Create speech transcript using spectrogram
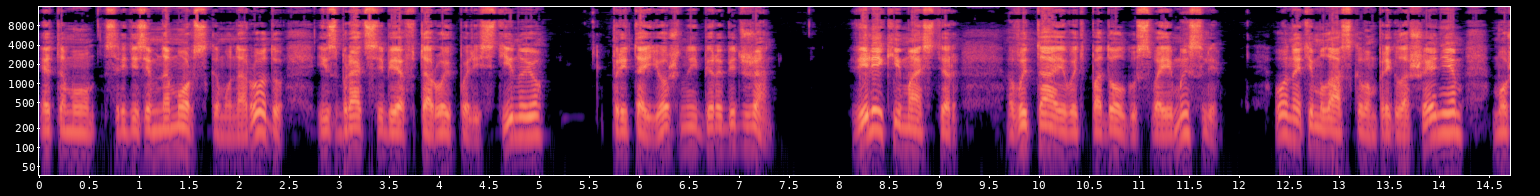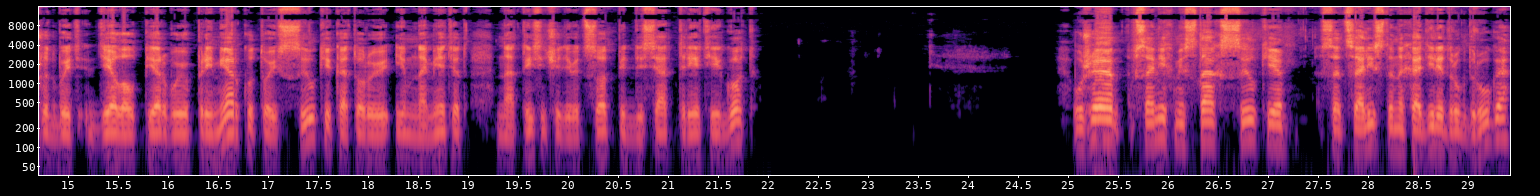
этому средиземноморскому народу избрать себе второй Палестиною, притаежный Биробиджан? Великий мастер вытаивать подолгу свои мысли, он этим ласковым приглашением, может быть, делал первую примерку той ссылки, которую им наметят на 1953 год. Уже в самих местах ссылки социалисты находили друг друга,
